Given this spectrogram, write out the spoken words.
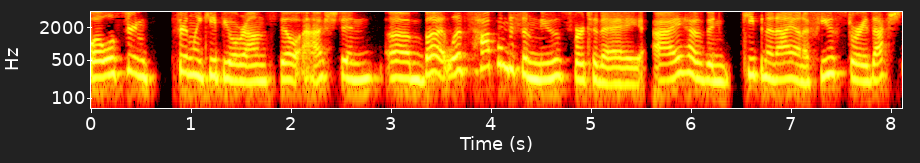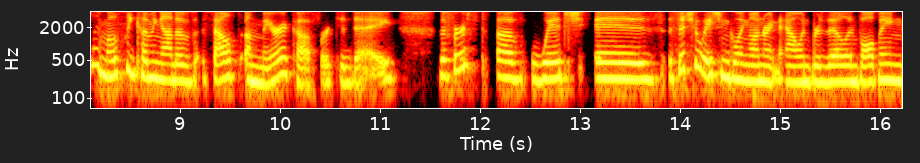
Well, we'll certain, certainly keep you around still, Ashton. Um, but let's hop into some news for today. I have been keeping an eye on a few stories, actually, mostly coming out of South America for today. The first of which is a situation going on right now in Brazil involving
